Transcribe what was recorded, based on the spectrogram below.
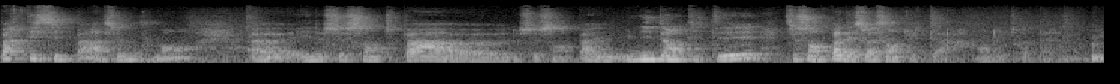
participent pas à ce mouvement. Euh, et ne se sentent pas, euh, ne se sentent pas une, identité, ne se sentent pas des 68 heures, en d'autres termes.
